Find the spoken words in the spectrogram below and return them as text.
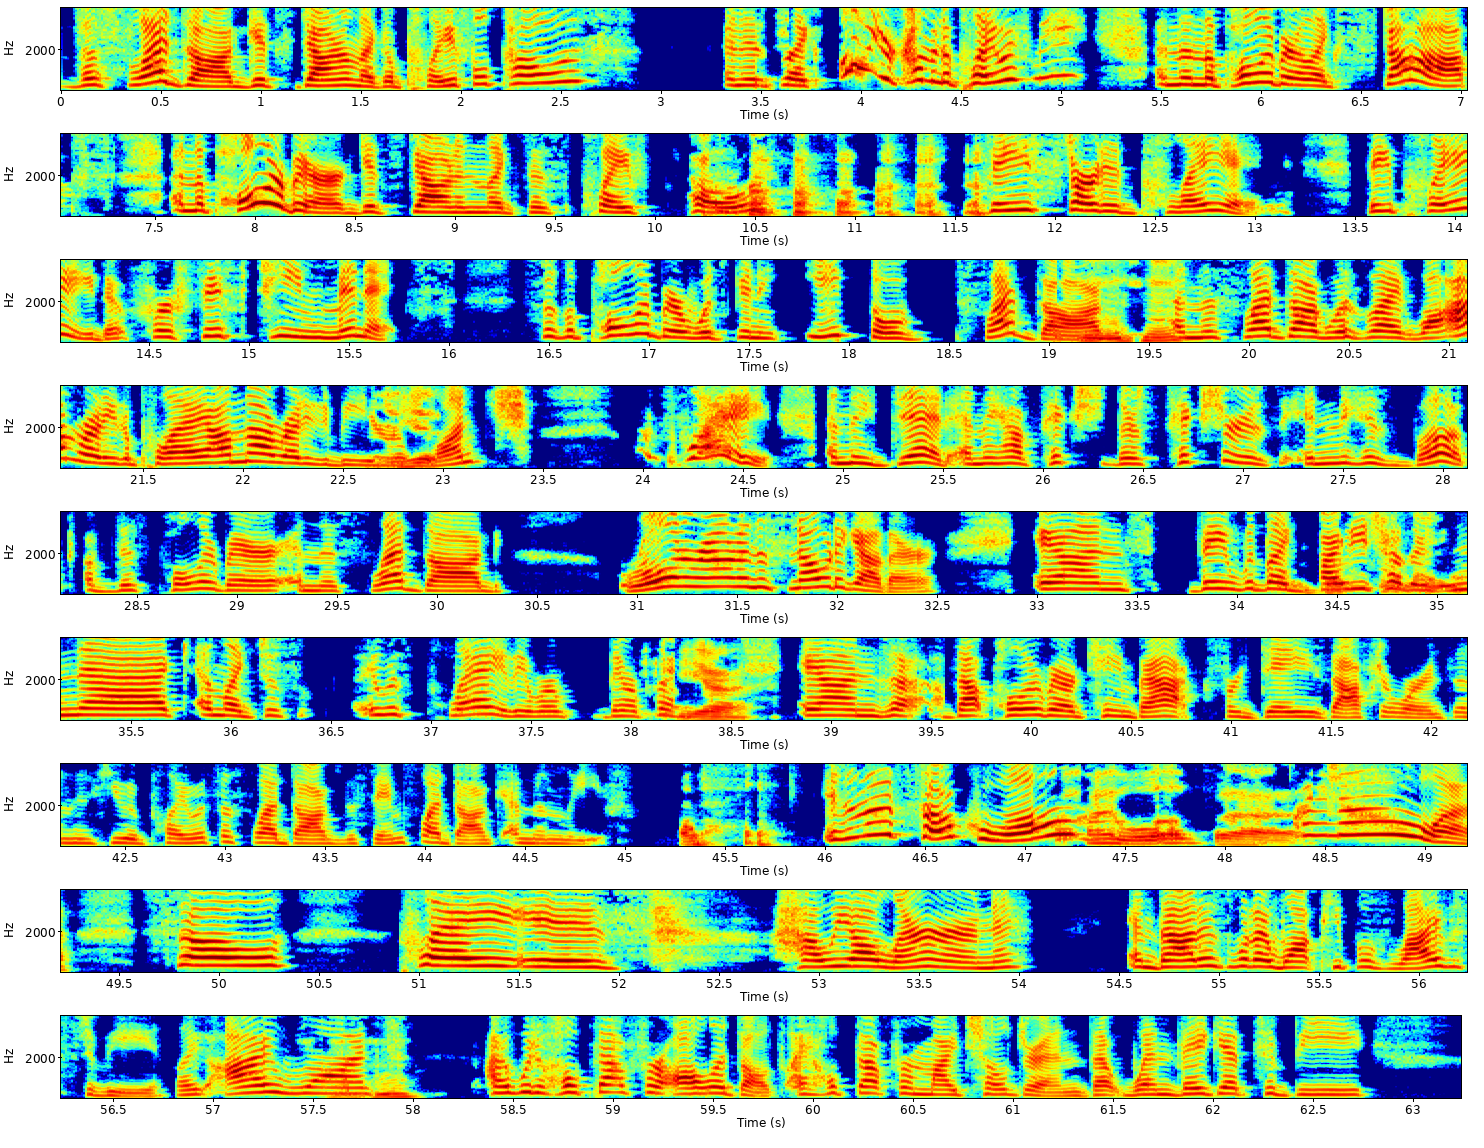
the sled dog gets down in like a playful pose and it's like, "Oh, you're coming to play with me?" And then the polar bear like stops, and the polar bear gets down in like this play pose. they started playing. They played for 15 minutes. So the polar bear was going to eat the sled dog, mm-hmm. and the sled dog was like, "Well, I'm ready to play. I'm not ready to be your yeah. lunch." Let's play. And they did. And they have pictures. There's pictures in his book of this polar bear and this sled dog rolling around in the snow together. And they would like bite That's each so other's cool. neck and like just it was play. They were they were playing. Yeah. And uh, that polar bear came back for days afterwards, and then he would play with the sled dog, the same sled dog, and then leave. Oh. Isn't that so cool? I love that. I know. So play is how we all learn, and that is what I want people's lives to be. Like I want. Mm-hmm I would hope that for all adults. I hope that for my children that when they get to be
